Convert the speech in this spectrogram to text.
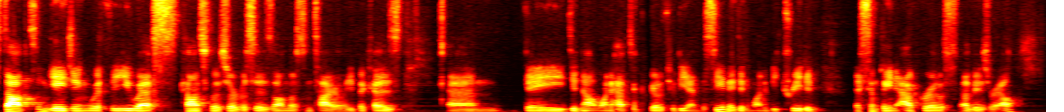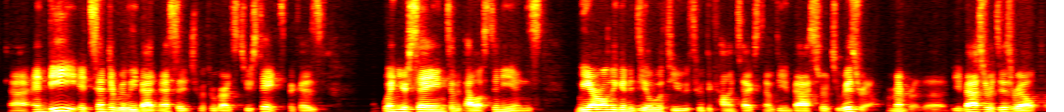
stopped engaging with the US consular services almost entirely because um, they did not want to have to go through the embassy. And they didn't want to be treated as simply an outgrowth of Israel. Uh, and B, it sent a really bad message with regards to states because when you're saying to the Palestinians, we are only going to deal with you through the context of the ambassador to Israel. Remember, the, the ambassador to Israel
